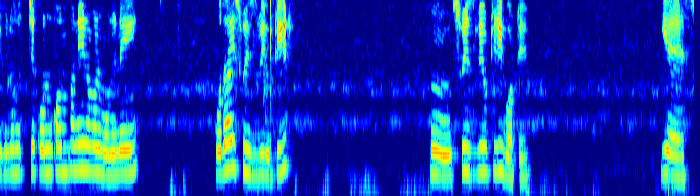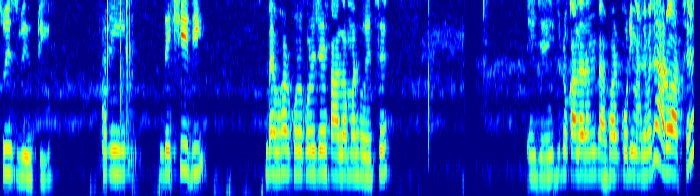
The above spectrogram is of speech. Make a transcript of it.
এগুলো হচ্ছে কোন কোম্পানির আমার মনে নেই। বোধহয় সুইস বিউটির হুম সুইস বিউটিরই বটে। ইয়েস সুইস বিউটি আমি দেখিয়ে দিই। ব্যবহার করে করে যে হাল আমার হয়েছে। এই যে, এই দুটো কালার আমি ব্যবহার করি মাঝে মাঝে। আরও আছে।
